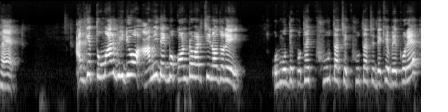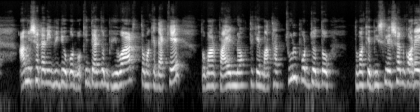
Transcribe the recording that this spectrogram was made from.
ফ্যাক্ট আজকে তোমার ভিডিও আমি দেখব কন্ট্রোভার্সি নজরে। ওর মধ্যে কোথায় খুঁত আছে খুঁত আছে দেখে বের করে আমি সেটা নিয়ে ভিডিও করব। কিন্তু একজন ভিউয়ার তোমাকে দেখে তোমার পায়ের নখ থেকে মাথার চুল পর্যন্ত তোমাকে বিশ্লেষণ করে।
